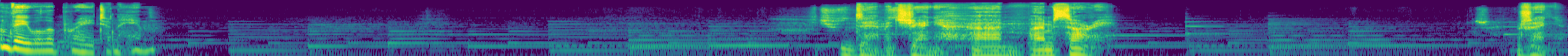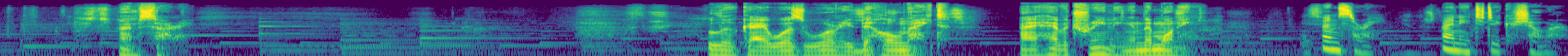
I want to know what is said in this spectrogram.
They will operate on him. Damn it, Zhenya. I'm, I'm sorry. Zhenya, I'm sorry. Look, I was worried the whole night. I have a training in the morning. I'm sorry. I need to take a shower.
